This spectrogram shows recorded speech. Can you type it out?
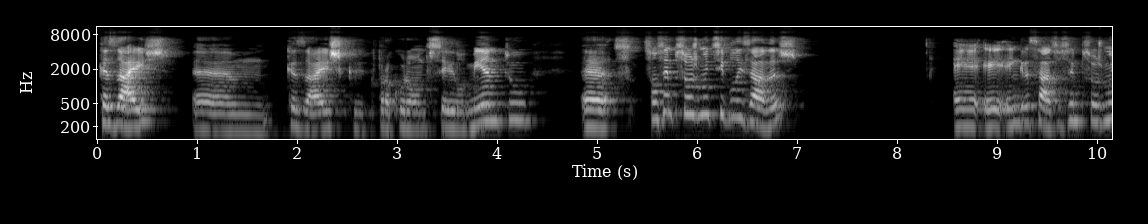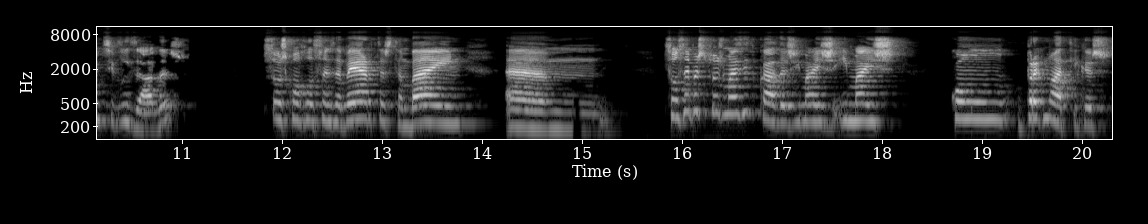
casais, hum, casais que, que, procuram um terceiro elemento, uh, são sempre pessoas muito civilizadas. É, é, é, engraçado, são sempre pessoas muito civilizadas, pessoas com relações abertas também, um, são sempre as pessoas mais educadas e mais, e mais com pragmáticas.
